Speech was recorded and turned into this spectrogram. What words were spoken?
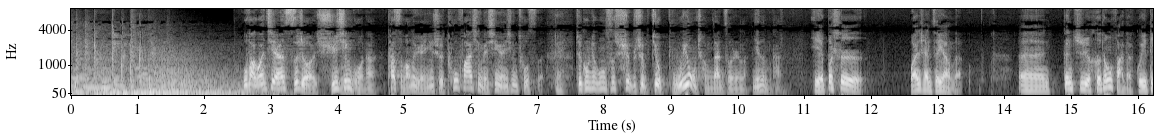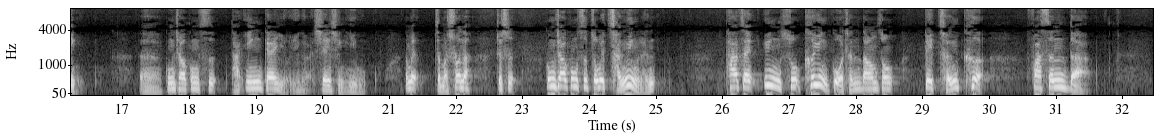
吴法官，既然死者徐兴国呢，他死亡的原因是突发性的心源性猝死，对，这公交公司是不是就不用承担责任了？您怎么看？也不是完全这样的。嗯，根据合同法的规定，嗯，公交公司它应该有一个先行义务。那么怎么说呢？就是公交公司作为承运人，他在运输客运过程当中，对乘客发生的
